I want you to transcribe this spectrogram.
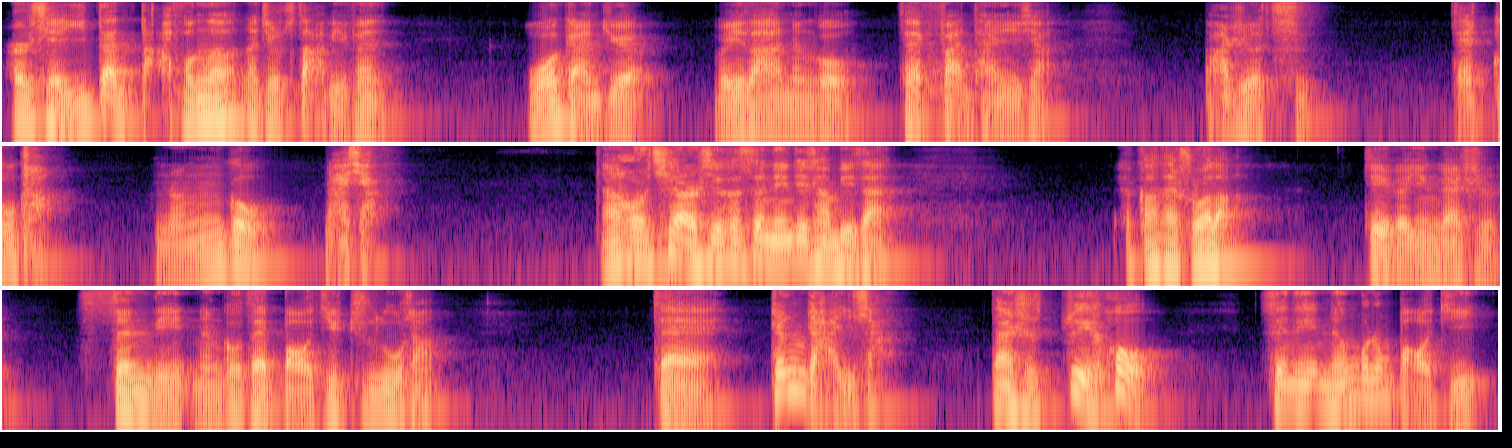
而且一旦打疯了，那就是大比分。我感觉维拉能够再反弹一下，把热刺在主场能够拿下。然后切尔西和森林这场比赛，刚才说了，这个应该是森林能够在保级之路上再挣扎一下，但是最后森林能不能保级？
